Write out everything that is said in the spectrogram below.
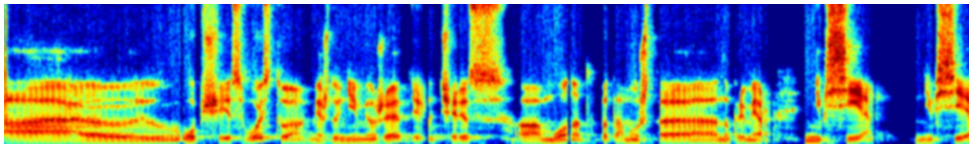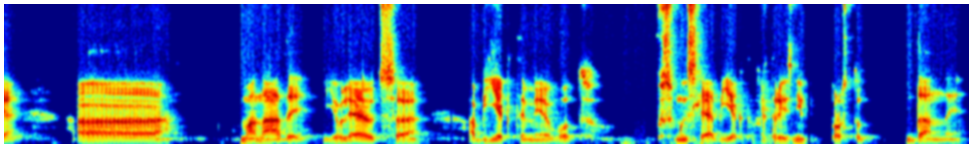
а э, общие свойства между ними уже делать через а, монод, потому что, например, не все, не все а, монады являются объектами вот в смысле объектов. Некоторые из них просто данные.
